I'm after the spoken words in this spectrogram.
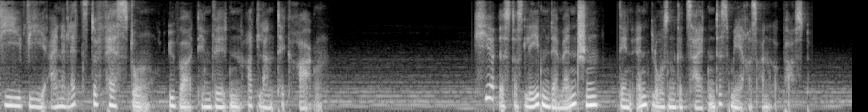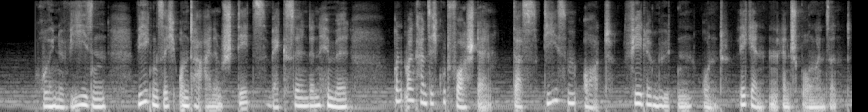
die wie eine letzte Festung über dem wilden Atlantik ragen. Hier ist das Leben der Menschen den endlosen Gezeiten des Meeres angepasst. Grüne Wiesen wiegen sich unter einem stets wechselnden Himmel und man kann sich gut vorstellen, dass diesem Ort viele Mythen und Legenden entsprungen sind.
